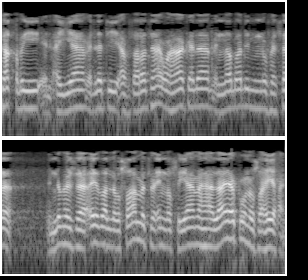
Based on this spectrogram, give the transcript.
تقضي الأيام التي أفطرتها وهكذا بالنظر للنفساء. النفساء أيضا لو صامت فإن صيامها لا يكون صحيحا.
